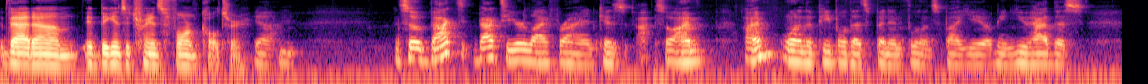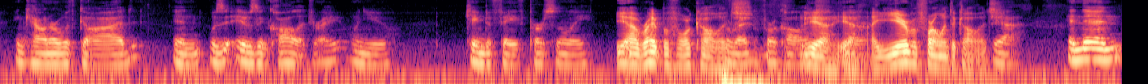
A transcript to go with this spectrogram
that um, it begins to transform culture. Yeah. And so back to, back to your life, Ryan, because so I'm I'm one of the people that's been influenced by you. I mean, you had this encounter with God, and was it was in college, right, when you came to faith personally, Yeah, right before or college. right before college. Yeah, yeah, A year before I went to college. Yeah. And then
